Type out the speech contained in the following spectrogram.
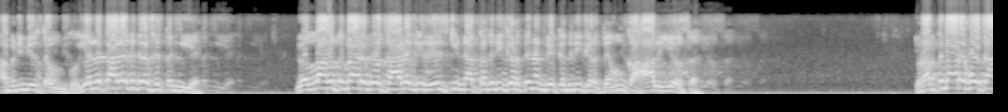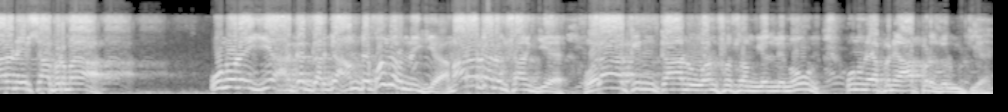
اب نہیں ملتا ان کو۔ یہ اللہ تعالیٰ کی طرف سے تنگی ہے۔ جو اللہ تبارک و تعالیٰ کی رزق کی نہ قدری کرتے نا بے قدری کرتے ہیں۔ ان کا حال یہ ہوتا ہے۔ تو رب تبارک و تعالیٰ نے ارشا فرمایا، انہوں نے یہ حرکت کر کے ہم پہ کوئی ظلم نہیں کیا۔ ہمارا کیا نقصان کیا ہے؟ انہوں نے اپنے آپ پر ظلم کیا ہے۔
